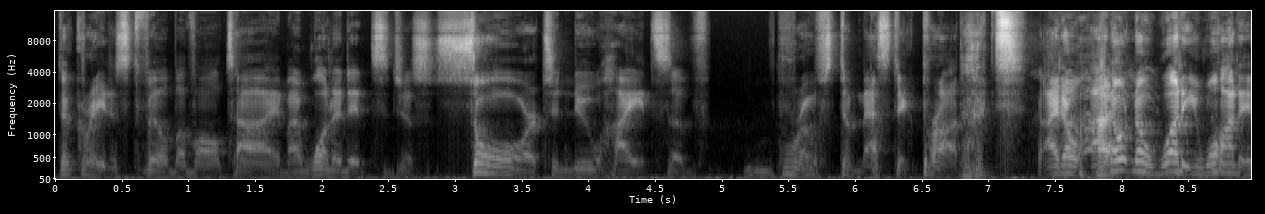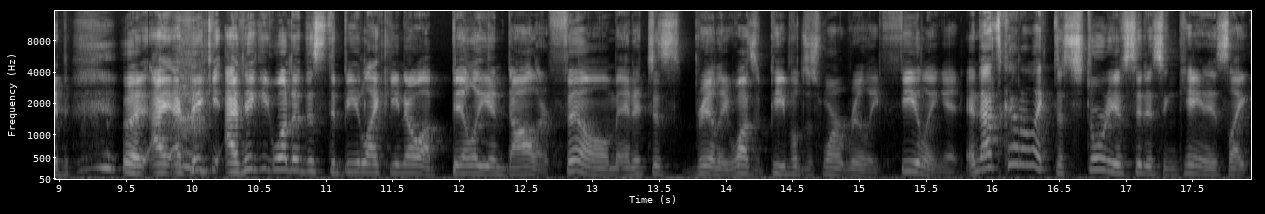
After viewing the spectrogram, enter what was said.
the greatest film of all time. I wanted it to just soar to new heights of gross domestic product. I don't I don't know what he wanted, but I, I, think I think he wanted this to be like you know a billion dollar film, and it just really wasn't. People just weren't really feeling it, and that's kind of like the story of Citizen Kane. Is like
